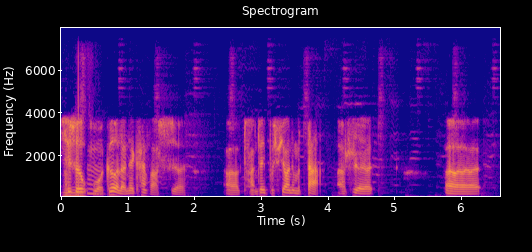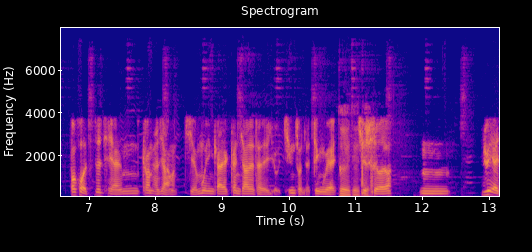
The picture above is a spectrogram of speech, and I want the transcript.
其实嗯我个人的看法是，呃，团队不需要那么大，而是呃。包括之前刚才讲节目应该更加的有精准的定位，对对对，其实，嗯，越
